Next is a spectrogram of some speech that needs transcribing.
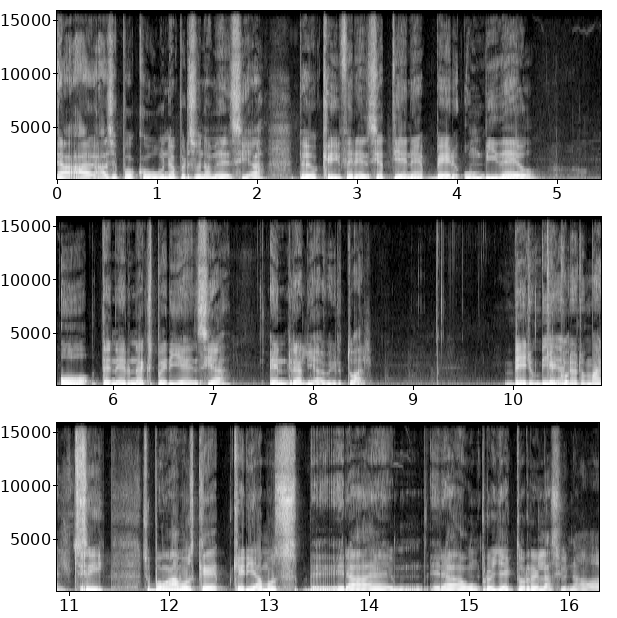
hace poco una persona me decía, pero qué diferencia tiene ver un video o tener una experiencia en realidad virtual. Ver un video normal. ¿sí? supongamos que queríamos, eh, era, em, era un proyecto relacionado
